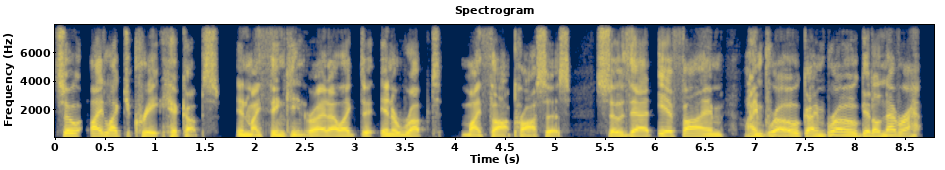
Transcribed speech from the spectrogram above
So I like to create hiccups in my thinking, right? I like to interrupt my thought process so that if I'm I'm broke, I'm broke, it'll never happen.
